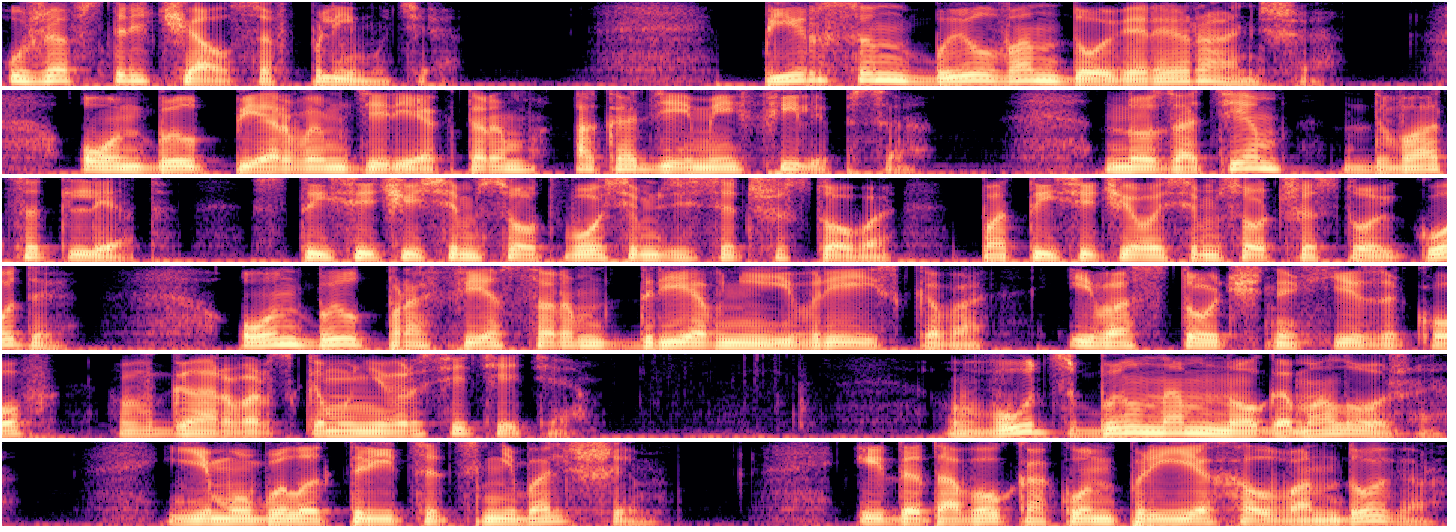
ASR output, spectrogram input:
уже встречался в Плимуте. Пирсон был в Андовере раньше. Он был первым директором Академии Филлипса. Но затем 20 лет, с 1786 по 1806 годы, он был профессором древнееврейского и восточных языков в Гарвардском университете. Вудс был намного моложе. Ему было 30 с небольшим. И до того, как он приехал в Андовер,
